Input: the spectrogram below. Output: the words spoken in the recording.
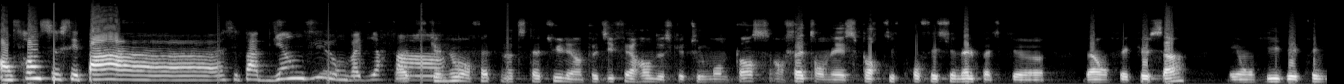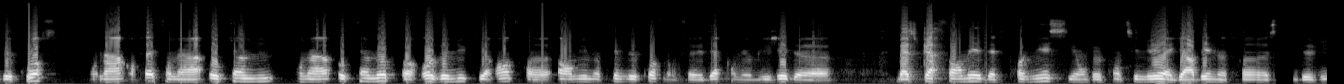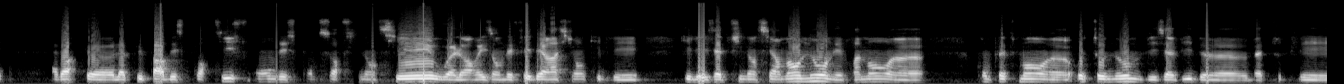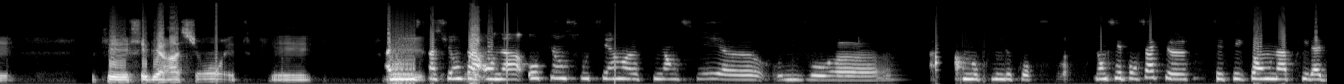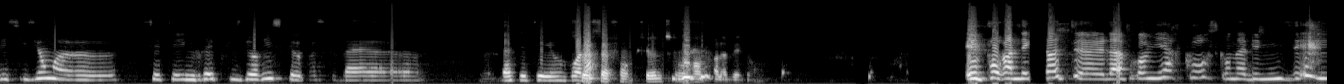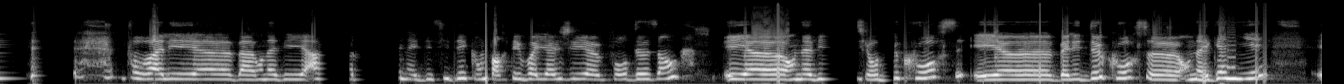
en France, c'est pas c'est pas bien vu, on va dire. parce que nous, en fait, notre statut est un peu différent de ce que tout le monde pense. En fait, on est sportif professionnel parce que ben, on fait que ça et on vit des primes de course. On a, en fait, on a aucun on a aucun autre revenu qui rentre euh, hormis nos primes de course. Donc, ça veut dire qu'on est obligé de ben, se performer, d'être premier si on veut continuer à garder notre style de vie alors que la plupart des sportifs ont des sponsors financiers ou alors ils ont des fédérations qui les, qui les aident financièrement. Nous, on est vraiment euh, complètement euh, autonome vis-à-vis de bah, toutes, les, toutes les fédérations et toutes les, administrations. on n'a aucun soutien euh, financier au niveau nos primes de course. Donc c'est pour ça que c'était quand on a pris la décision c'était une vraie prise de risque parce que bah, bah, c'était voilà. ça fonctionne, soit on rentre à la maison. Et pour anecdote, euh, la première course qu'on avait misée pour aller, euh, bah, on avait on avait décidé qu'on partait voyager euh, pour deux ans et on avait sur deux courses et ben, les deux courses on a gagné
